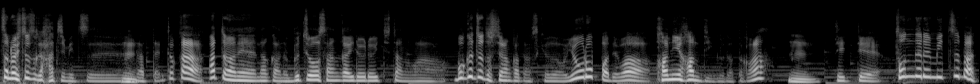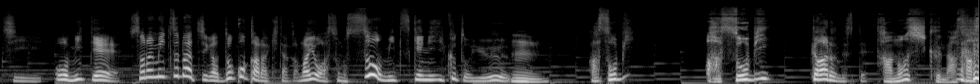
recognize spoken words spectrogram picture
その一つが蜂蜜だったりとか、あとはね、なんかあの部長さんがいろいろ言ってたのは、僕ちょっと知らなかったんですけど、ヨーロッパではハニーハンティングだったかな？ってうん。言って、飛んでるミツバチを見て、そのミツバチがどこから来たか、まあ要はその巣を見つけに行くといううん。遊び？遊び？があるんですって。楽しくなさそ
